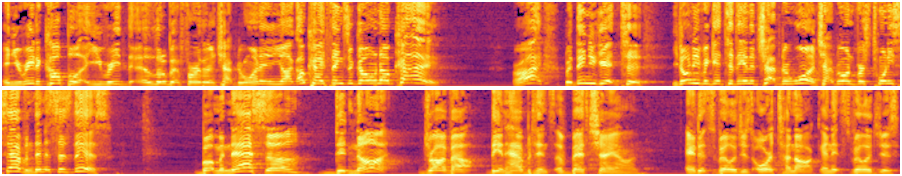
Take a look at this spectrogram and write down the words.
And you read a couple, you read a little bit further in chapter 1, and you're like, okay, things are going okay. All right? But then you get to, you don't even get to the end of chapter 1. Chapter 1, verse 27, then it says this But Manasseh did not drive out the inhabitants of Beth Shean and its villages, or Taanach and its villages,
